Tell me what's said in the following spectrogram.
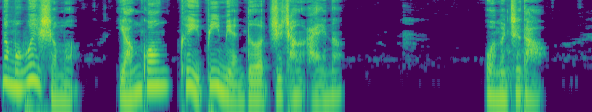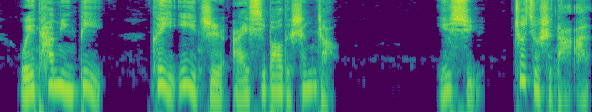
那么，为什么阳光可以避免得直肠癌呢？我们知道，维他命 D 可以抑制癌细胞的生长。也许这就是答案。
